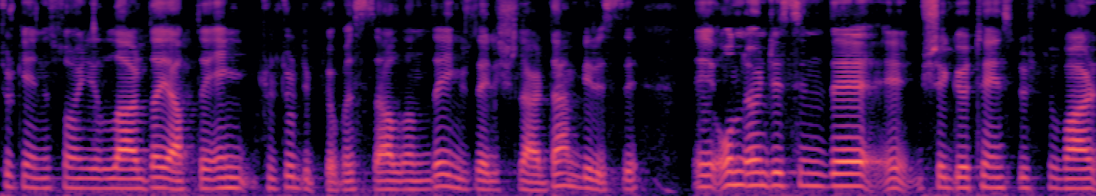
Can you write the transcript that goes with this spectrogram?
Türkiye'nin son yıllarda yaptığı en kültür diplomasisi alanında en güzel işlerden birisi. E, onun öncesinde e, işte Göte Enstitüsü var,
